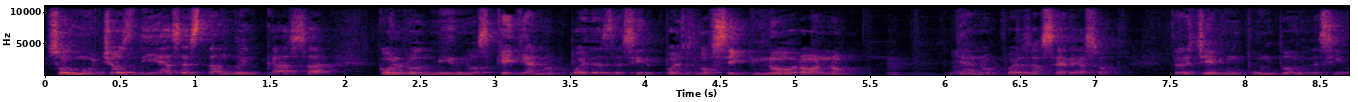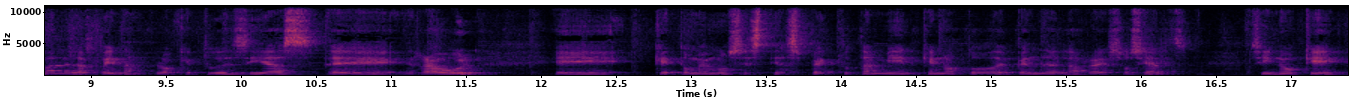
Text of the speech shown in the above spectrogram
son muchos días estando en casa con los mismos que ya no puedes decir, pues los ignoro, ¿no? Ya no puedes hacer eso. Entonces llega un punto donde sí vale la pena lo que tú decías, eh, Raúl, eh, que tomemos este aspecto también, que no todo depende de las redes sociales, sino que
